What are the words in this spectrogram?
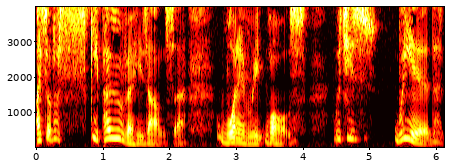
I sort of skip over his answer, whatever it was, which is weird.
